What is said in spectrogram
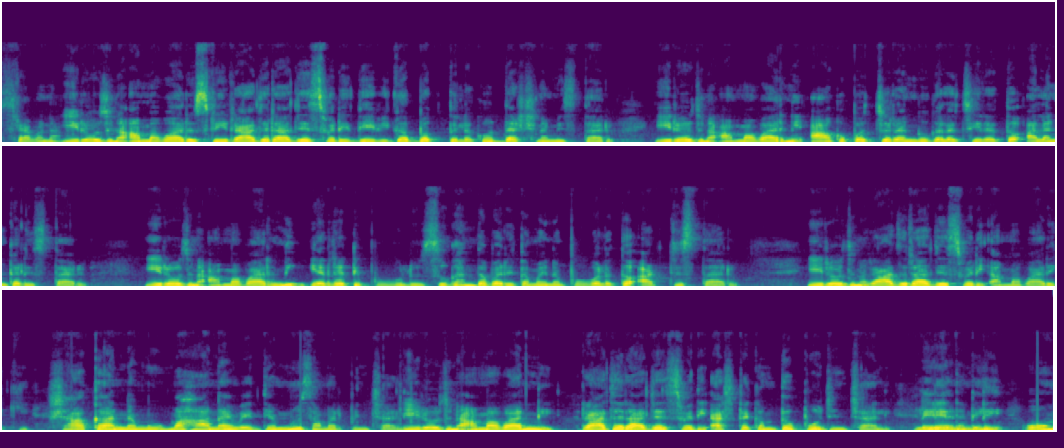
శ్రవణ. ఈ రోజున అమ్మవారు శ్రీ రాజరాజేశ్వరి దేవిగా భక్తులకు దర్శనమిస్తారు. ఈ రోజున అమ్మవారిని ఆకుపచ్చ రంగు గల చీరతో అలంకరిస్తారు. ఈ రోజున అమ్మవారిని ఎర్రటి పువ్వులు సుగంధభరితమైన పువ్వులతో అర్చిస్తారు. ఈ రోజున రాజరాజేశ్వరి అమ్మవారికి శాకాన్నము మహానైవేద్యంను సమర్పించాలి. ఈ రోజున అమ్మవారిని రాజరాజేశ్వరి అష్టకంతో పూజించాలి. లేదంటే ఓం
